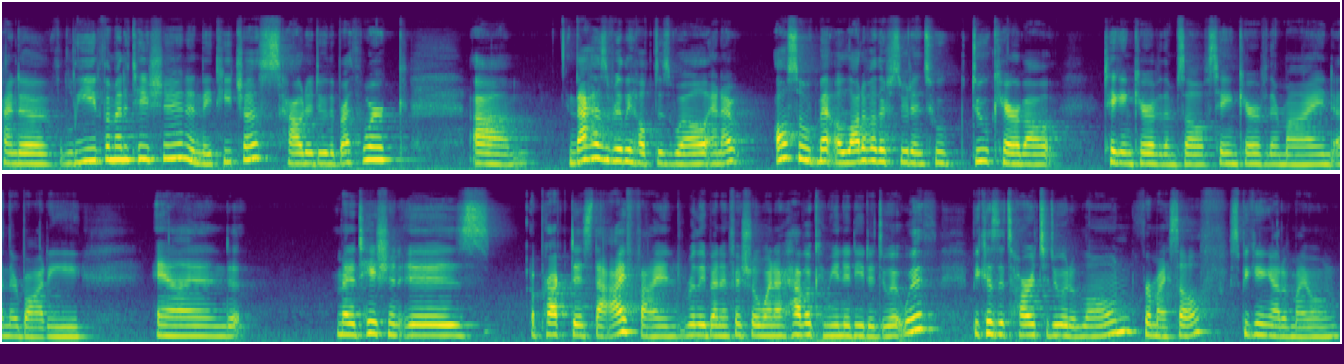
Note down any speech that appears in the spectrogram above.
kind of lead the meditation and they teach us how to do the breath work. Um, and that has really helped as well. And I've also met a lot of other students who do care about taking care of themselves, taking care of their mind and their body. And meditation is a practice that I find really beneficial when I have a community to do it with because it's hard to do it alone for myself, speaking out of my own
